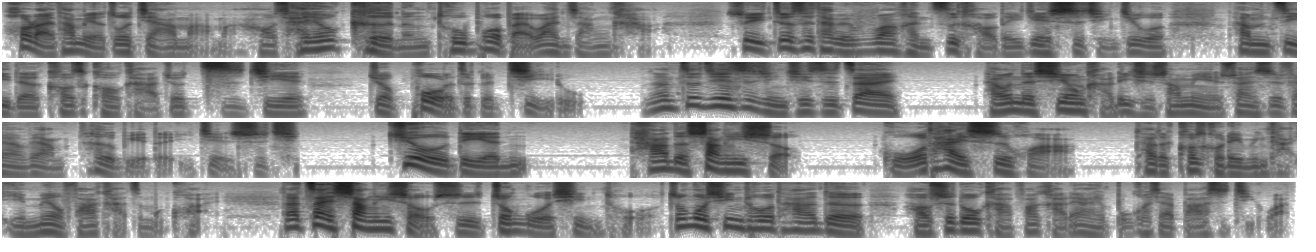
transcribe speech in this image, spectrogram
后来他们有做加码嘛，好才有可能突破百万张卡。所以这是台北富邦很自豪的一件事情。结果他们自己的 Costco 卡就直接就破了这个记录。那这件事情其实在台湾的信用卡历史上面也算是非常非常特别的一件事情。就连他的上一手国泰世华。他的 Costco 联名卡也没有发卡这么快。那再上一手是中国信托，中国信托它的好事多卡发卡量也不过才八十几万，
